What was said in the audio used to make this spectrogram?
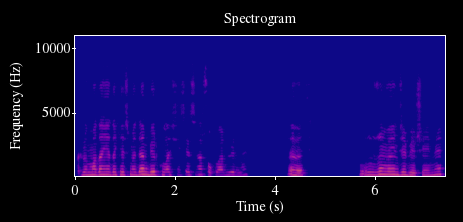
Kırılmadan ya da kesmeden bir kulaç şişesine sokulabilir mi? Evet. Uzun ve ince bir şey mi?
